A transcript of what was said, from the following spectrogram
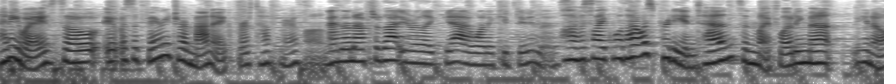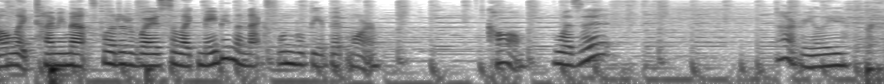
Anyway, so it was a very dramatic first half marathon. And then after that, you were like, yeah, I want to keep doing this. I was like, well, that was pretty intense, and my floating mat, you know, like timing mats floated away. So, like, maybe the next one will be a bit more calm. Was it? Not really.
